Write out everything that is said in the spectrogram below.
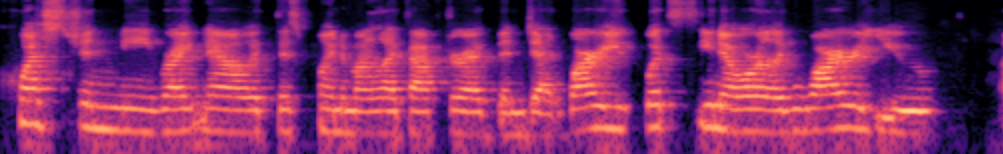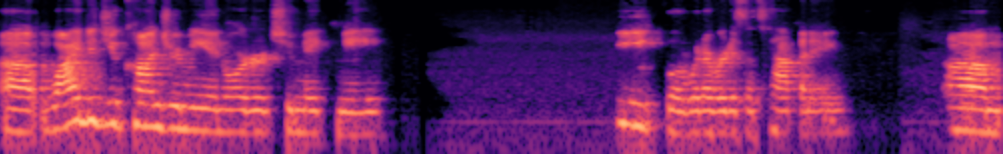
question me right now at this point in my life after I've been dead. Why are you? What's you know, or like why are you? Uh, why did you conjure me in order to make me speak or whatever it is that's happening? Um,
